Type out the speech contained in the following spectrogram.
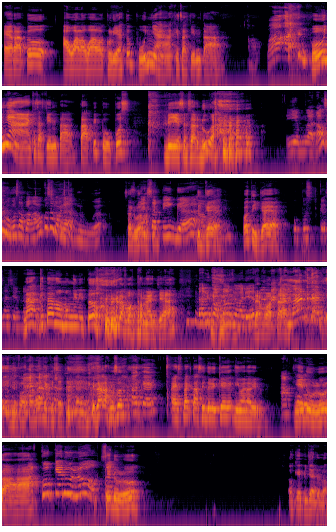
era tuh awal-awal kuliah tuh punya kisah cinta. Apaan Punya kisah cinta, tapi pupus di semester 2. iya nggak tahu sih pupus apa nggak pupus apa nggak semester dua semester 2 semester masih? tiga Tiga ya? Oh tiga ya? pupus kisah cinta Nah kita ngomongin itu kita potong aja. dari potong sama dia Kita potong. yang mana nih Dipotong aja kisah cintanya. Kita langsung oke ekspektasi dari Ki gimana Rin? Aku. Ki dulu lah. aku ke dulu Ki dulu. Oke, pijar dulu.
